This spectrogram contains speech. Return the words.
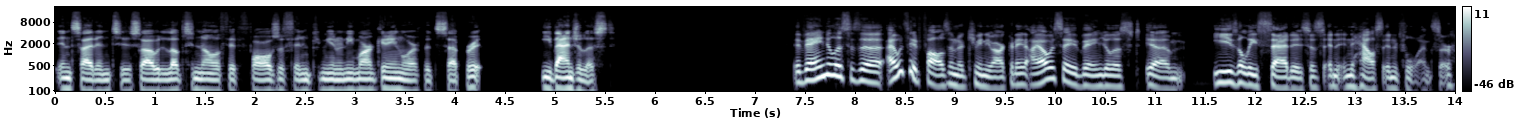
insight into. So I would love to know if it falls within community marketing or if it's separate. Evangelist. Evangelist is a I would say it falls under community marketing. I always say evangelist um, easily said is just an in-house influencer.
